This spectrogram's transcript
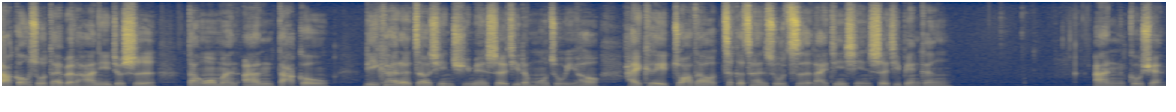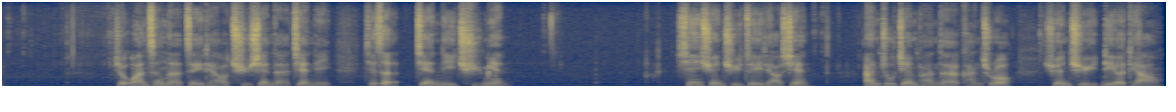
打勾所代表的含义就是，当我们按打勾离开了造型曲面设计的模组以后，还可以抓到这个参数值来进行设计变更。按勾选，就完成了这一条曲线的建立。接着建立曲面，先选取这一条线，按住键盘的 Ctrl 选取第二条、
